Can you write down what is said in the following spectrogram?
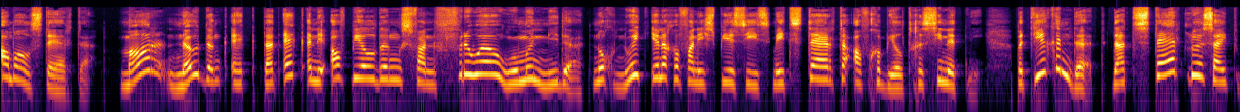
almal sterte. Maar nou dink ek dat ek in die afbeeldings van vroeë hominide nog nooit enige van die spesies met sterte afgebeeld gesien het nie. Beteken dit dat stertloosheid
